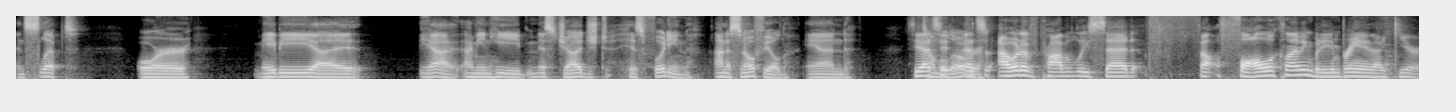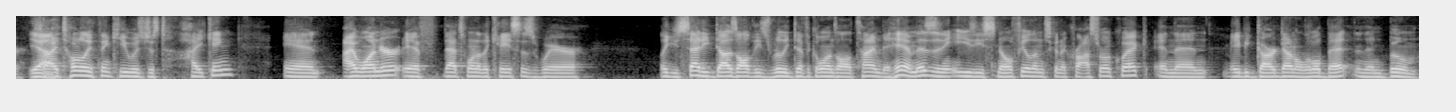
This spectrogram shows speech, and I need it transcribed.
and slipped. Or maybe, uh, yeah, I mean, he misjudged his footing on a snowfield and See, that's it. over. That's I would have probably said fall while climbing, but he didn't bring any of that gear. Yeah. So I totally think he was just hiking, and I wonder if that's one of the cases where, like you said, he does all these really difficult ones all the time. To him, this is an easy snowfield. I'm just going to cross real quick, and then maybe guard down a little bit, and then boom.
